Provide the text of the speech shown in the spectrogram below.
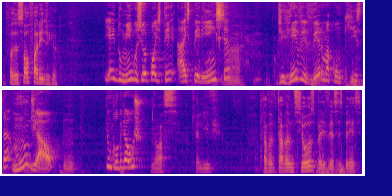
Vou fazer só o Farid aqui. E aí, domingo, o senhor pode ter a experiência Ah. de reviver uma conquista mundial Hum. de um clube gaúcho. Nossa, que alívio. Tava, tava ansioso pra viver essa experiência.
